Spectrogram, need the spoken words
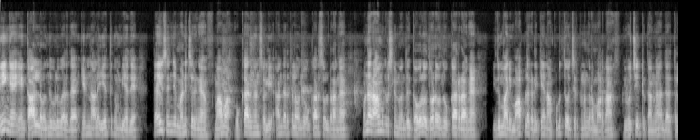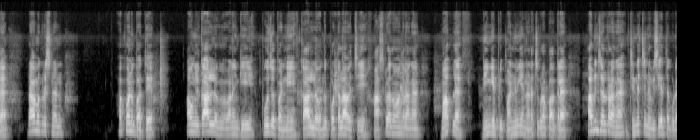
நீங்கள் என் காலில் வந்து விழுவுறத என்னால் ஏற்றுக்க முடியாது. தயவு செஞ்சு மன்னிச்சிருங்க. மாமா உட்காருங்கன்னு சொல்லி அந்த இடத்துல வந்து உட்கார சொல்கிறாங்க உடனே ராமகிருஷ்ணன் வந்து கௌரவத்தோடு வந்து உட்காடுறாங்க இது மாதிரி மாப்பிள்ளை கிடைக்க நான் கொடுத்து வச்சிருக்கணுங்கிற மாதிரி தான் யோசிச்சுட்டு இருக்காங்க அந்த இடத்துல. ராமகிருஷ்ணன் அப்போன்னு பார்த்து அவங்களுக்கு காலில் வணங்கி பூஜை பண்ணி காலில் வந்து பொட்டெல்லாம் வச்சு ஆசீர்வாதம் வாங்குறாங்க. மாப்பிள்ளை நீங்கள் இப்படி பண்ணுவீங்கன்னு நினச்சி கூட பார்க்கல. அப்படின்னு சொல்கிறாங்க சின்ன சின்ன விஷயத்த கூட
